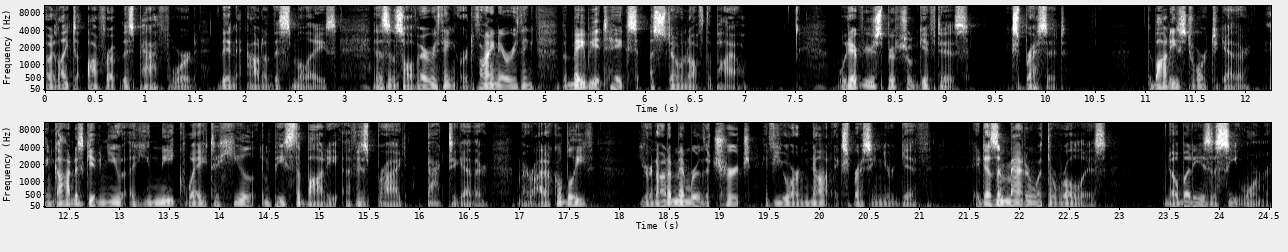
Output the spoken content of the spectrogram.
I would like to offer up this path forward, then out of this malaise. It doesn't solve everything or define everything, but maybe it takes a stone off the pile. Whatever your spiritual gift is, express it. The body is to work together, and God has given you a unique way to heal and piece the body of His bride back together. My radical belief you are not a member of the church if you are not expressing your gift. It doesn't matter what the role is. Nobody is a seat warmer.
